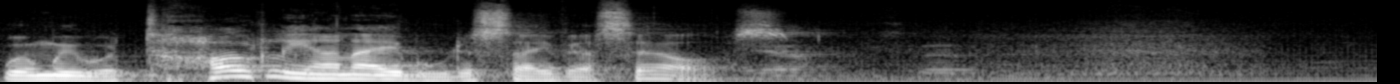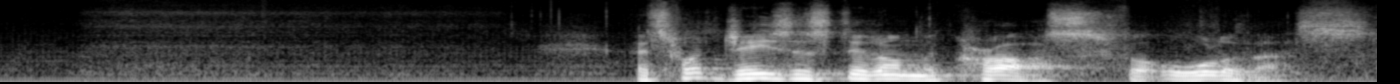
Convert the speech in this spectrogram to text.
when we were totally unable to save ourselves. That's what Jesus did on the cross for all of us.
